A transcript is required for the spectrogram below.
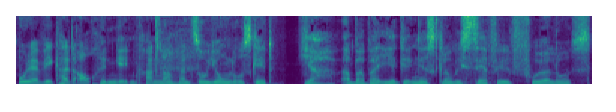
wo der Weg halt auch hingehen kann, ne? wenn es so jung losgeht. Ja, aber bei ihr ging es, glaube ich, sehr viel früher los.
